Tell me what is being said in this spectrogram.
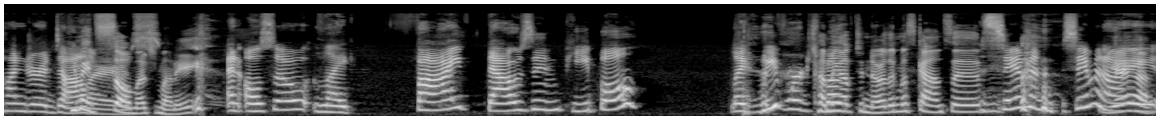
hundred He dollars. made so much money. and also like five thousand people. Like we've worked Coming both- up to northern Wisconsin. Sam and Sam and Yeah. I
